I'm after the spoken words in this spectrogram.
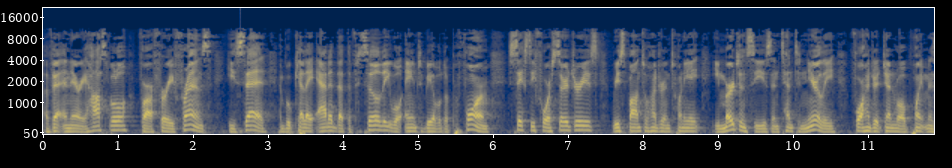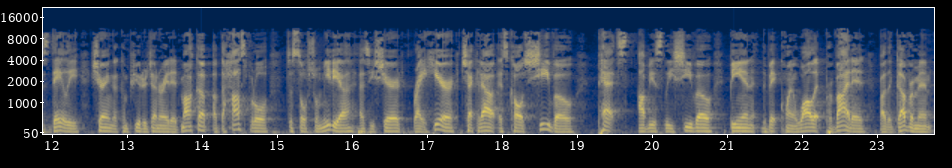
a veterinary hospital for our furry friends, he said. And Bukele added that the facility will aim to be able to perform 64 surgeries, respond to 128 emergencies, and tend to nearly 400 general appointments daily, sharing a computer generated mock-up of the hospital to social media as he shared right here. Check it out. It's called Chivo pets, obviously Chivo being the Bitcoin wallet provided by the government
